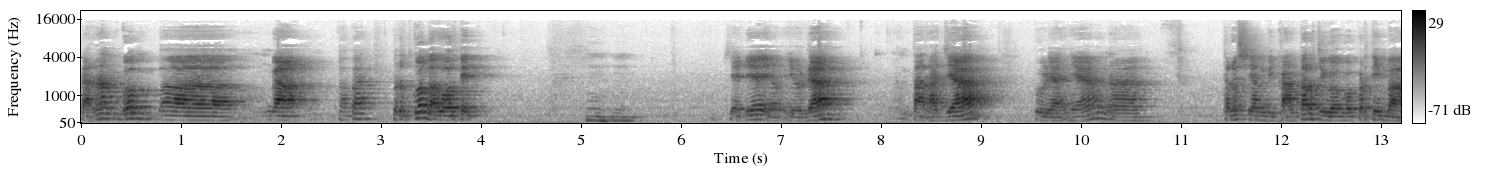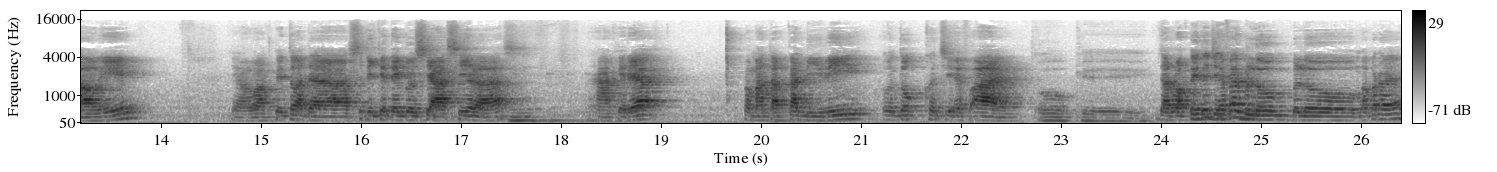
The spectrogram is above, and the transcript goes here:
karena gue uh, nggak apa menurut gue nggak worth it. hmm, hmm. Jadi ya ya udah ntar aja kuliahnya. Nah terus yang di kantor juga gue pertimbangin. Ya waktu itu ada sedikit negosiasi lah. Hmm. Nah, akhirnya memantapkan diri untuk ke GFI. Oke. Dan waktu itu GFI belum belum apa namanya?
